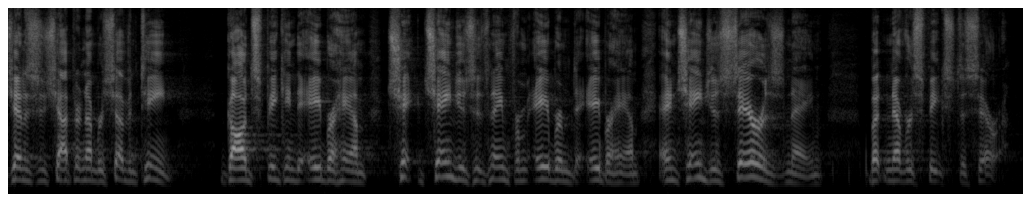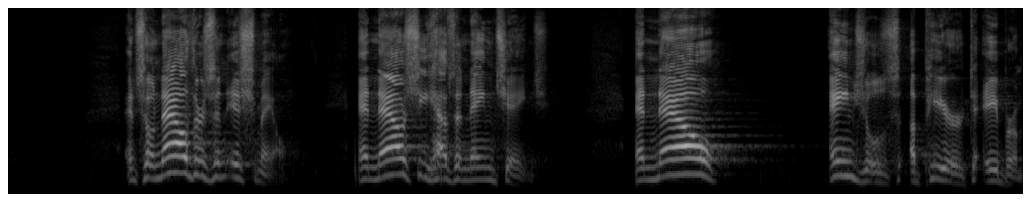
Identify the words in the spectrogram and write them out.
Genesis chapter number 17, God speaking to Abraham ch- changes his name from Abram to Abraham and changes Sarah's name, but never speaks to Sarah. And so now there's an Ishmael. And now she has a name change. And now angels appear to Abram.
